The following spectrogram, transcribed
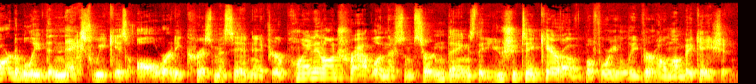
hard to believe that next week is already Christmas, and if you're planning on traveling, there's some certain things that you should take care of before you leave your home on vacation.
